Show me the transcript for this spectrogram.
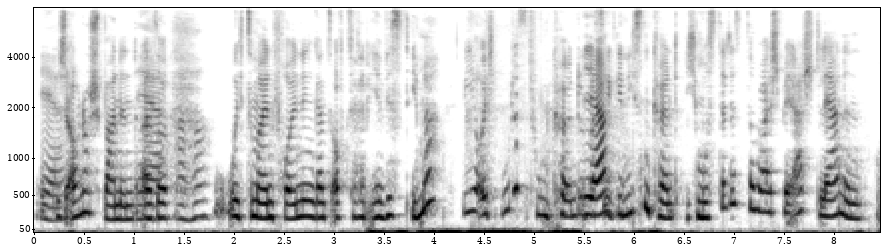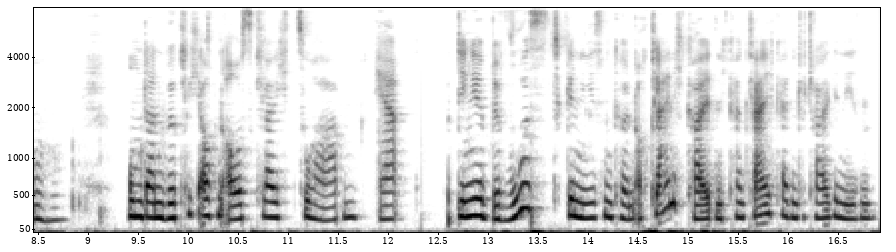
Ja. Das ist auch noch spannend. Ja. Also, Aha. wo ich zu meinen Freundinnen ganz oft gesagt habe, ihr wisst immer, wie ihr euch Gutes tun könnt und was ihr genießen könnt. Ich musste das zum Beispiel erst lernen, Mhm. um dann wirklich auch einen Ausgleich zu haben. Ja. Dinge bewusst genießen können, auch Kleinigkeiten. Ich kann Kleinigkeiten total genießen.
